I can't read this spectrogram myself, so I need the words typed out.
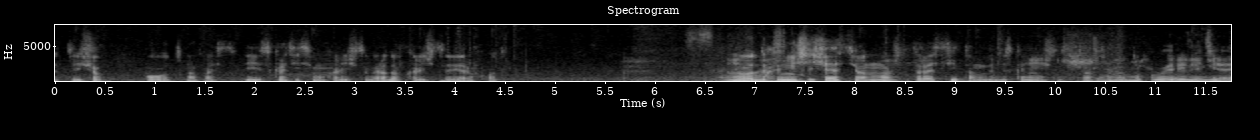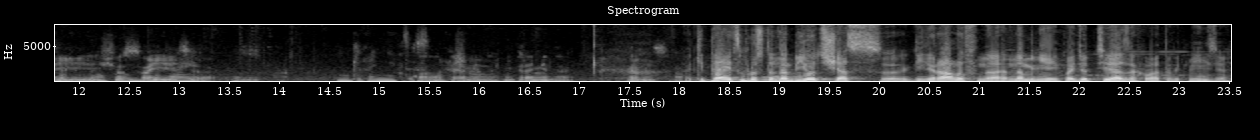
это еще повод напасть и сократить ему количество городов, количество веры в ход. У него дохренище счастья, он может расти там до бесконечности, потому что у него топовая религия и еще свои эти э, Границы ладно, пирамиды, не пирамиды, А китаец просто набьет сейчас генералов на, на мне и пойдет тебя захватывать, ниндзя.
